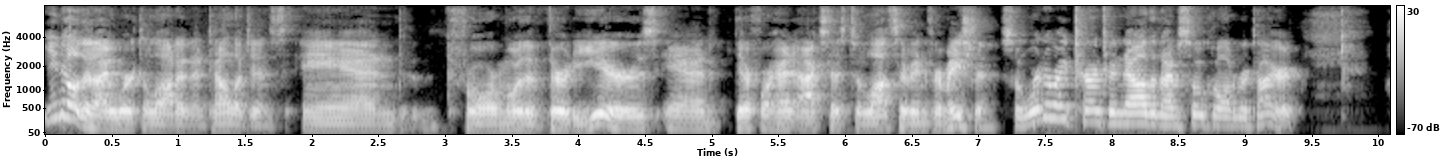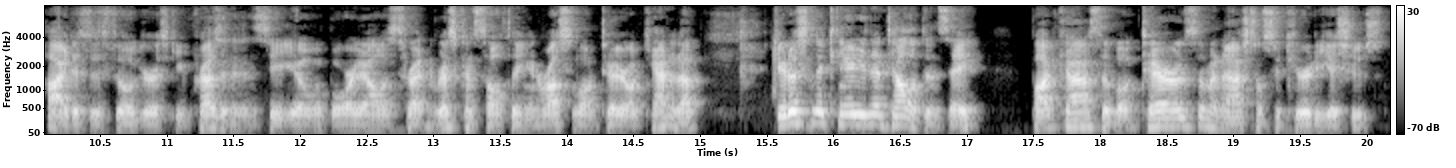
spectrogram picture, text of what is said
you know that I worked a lot in intelligence and for more than 30 years and therefore had access to lots of information. So where do I turn to now that I'm so-called retired? Hi, this is Phil Gurski, President and CEO of Borealis Threat and Risk Consulting in Russell, Ontario, Canada. You're listening to Canadian Intelligence, eh? Podcast about terrorism and national security issues.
